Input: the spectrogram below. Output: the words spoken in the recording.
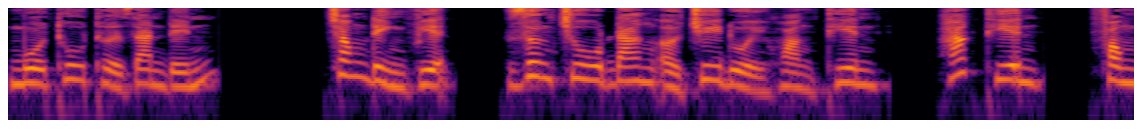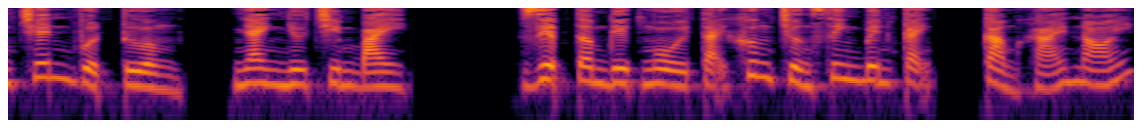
mùa thu thời gian đến. Trong đình viện dương chu đang ở truy đuổi hoàng thiên, hắc thiên, phòng trên vượt tường, nhanh như chim bay. Diệp tầm điệp ngồi tại khương trường sinh bên cạnh, cảm khái nói,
